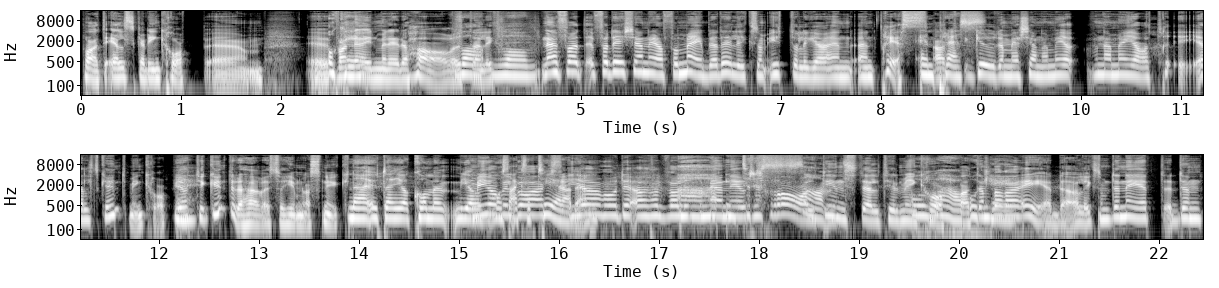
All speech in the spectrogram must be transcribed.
på att älska din kropp, um, vara Okej. nöjd med det du har. Vad, liksom, vad, Nej, för, att, för det känner jag, för mig blir det liksom ytterligare en, en press. En press. Att, gud, om jag känner, men jag, nej, men jag älskar inte min kropp. Nej. Jag tycker inte det här är så himla snyggt. nej, utan jag, kommer, jag, men måste acceptera ac- den. Ja, och det, jag vill vara lite Ah, mer intressant. neutralt inställd till min Oh, kropp. wow, att den okej. bara är där. Liksom. Den, är ett, den,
